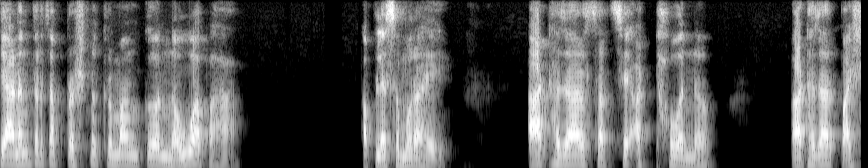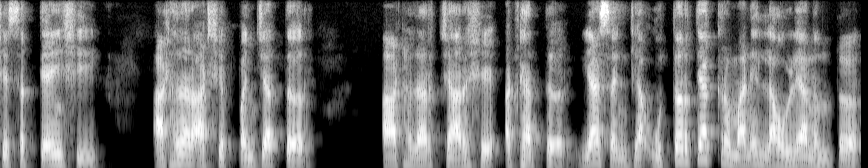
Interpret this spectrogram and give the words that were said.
त्यानंतरचा प्रश्न क्रमांक नववा पहा. आपल्यासमोर आहे. आठ हजार सातशे अठ्ठावन्न आठ हजार पाचशे सत्याऐंशी आठ हजार आठशे पंच्याहत्तर आठ हजार चारशे अठ्याहत्तर या संख्या उतरत्या क्रमाने लावल्यानंतर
